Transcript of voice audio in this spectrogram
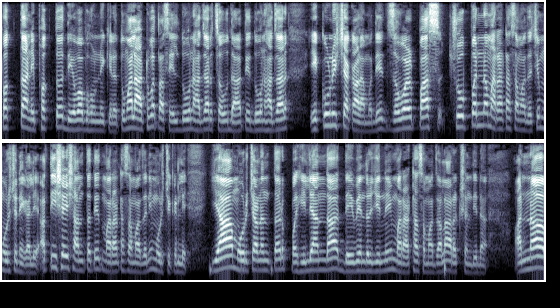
फक्त आणि फक्त देवाभाऊंनी केलं. तुम्हाला आठवत असेल दोन हजार चौदा ते दोन हजार एकोणीसच्या काळामध्ये जवळपास चोपन्न मराठा समाजाचे मोर्चे निघाले. अतिशय शांततेत मराठा समाजाने मोर्चे काढले. या मोर्चानंतर पहिल्यांदा देवेंद्रजींनी मराठा समाजाला आरक्षण दिलं. अण्णा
